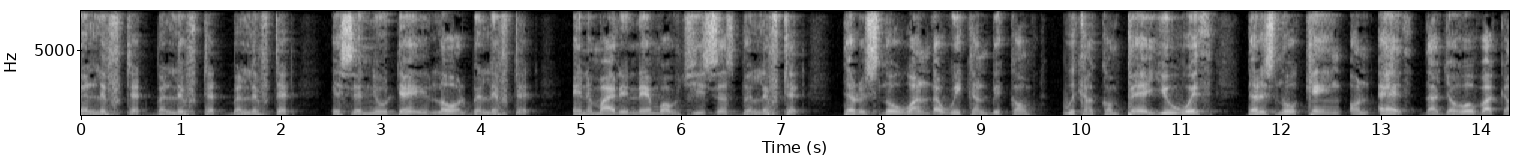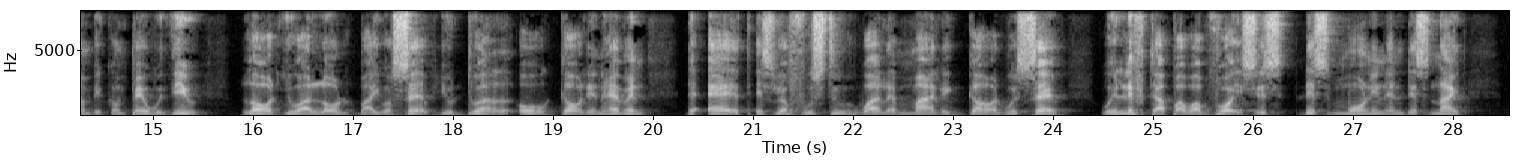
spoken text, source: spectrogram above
be lifted, be lifted, be lifted. It's a new day, Lord, be lifted. In the mighty name of Jesus, be lifted. There is no one that we can become, we can compare you with. There is no king on earth that Jehovah can be compared with you. Lord, you are Lord by yourself. You dwell, oh God, in heaven. The earth is your footstool. What a mighty God we serve. We lift up our voices this morning and this night.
